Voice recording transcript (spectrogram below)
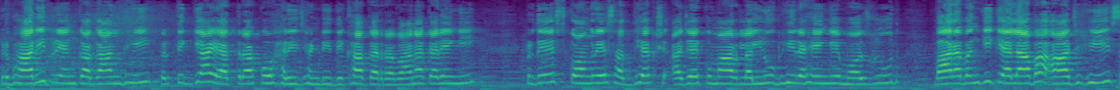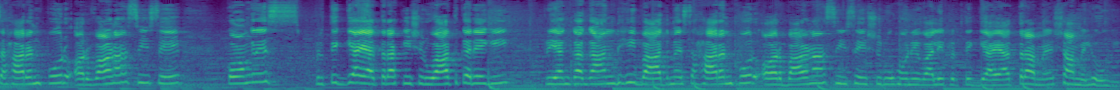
प्रभारी प्रियंका गांधी प्रतिज्ञा यात्रा को हरी झंडी दिखाकर रवाना करेंगी। प्रदेश कांग्रेस अध्यक्ष अजय कुमार लल्लू भी रहेंगे मौजूद। बाराबंकी के अलावा आज ही सहारनपुर और वाराणसी से कांग्रेस प्रतिज्ञा यात्रा की शुरुआत करेगी। प्रियंका गांधी बाद में सहारनपुर और वाराणसी से शुरू होने वाली प्रतिज्ञा यात्रा में शामिल होंगी।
